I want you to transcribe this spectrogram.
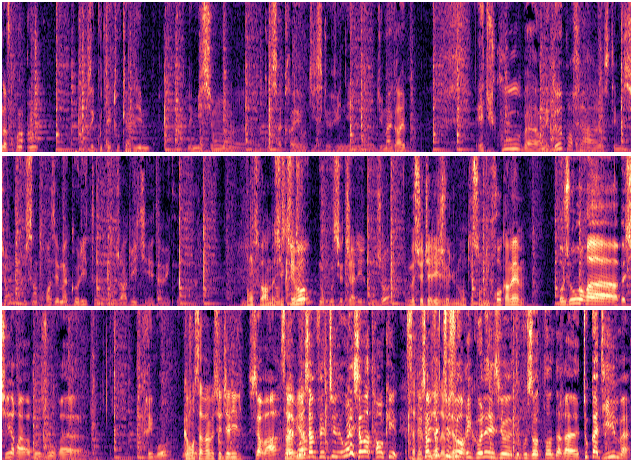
99.1. Vous écoutez tout Kadim, l'émission euh, consacrée au disque vinyle euh, du Maghreb. Et du coup, bah, on est deux pour faire euh, cette émission, plus un troisième acolyte aujourd'hui qui est avec nous dans le, Bonsoir Monsieur. Crimo. Donc Monsieur Jalil, bonjour. Monsieur Jalil, je vais lui monter son micro quand même. Bonjour euh, Bachir, euh, bonjour euh, Crimo. Comment ça va Monsieur Jalil Ça va Ça va bien? moi, ça me fait tu- Ouais, ça va tranquille. Ça fait Ça me fait toujours rigoler je- de vous entendre euh, tout Kadim.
